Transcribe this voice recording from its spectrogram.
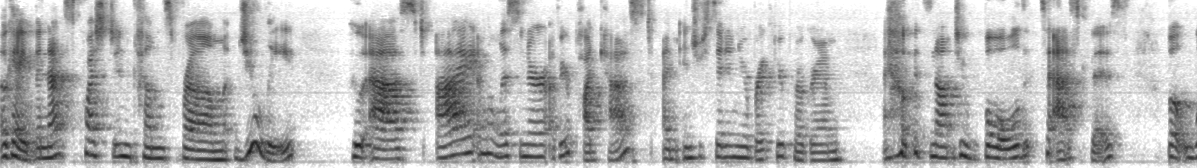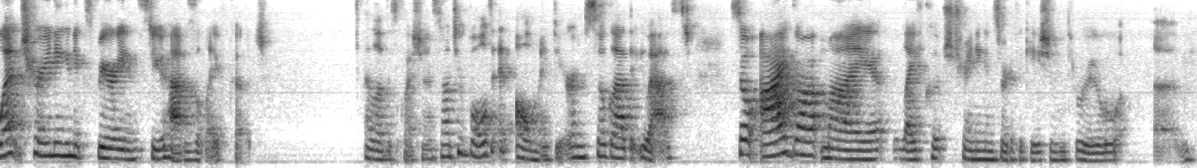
Okay, the next question comes from Julie, who asked I am a listener of your podcast. I'm interested in your breakthrough program. I hope it's not too bold to ask this, but what training and experience do you have as a life coach? I love this question. It's not too bold at all, my dear. I'm so glad that you asked. So, I got my life coach training and certification through um,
